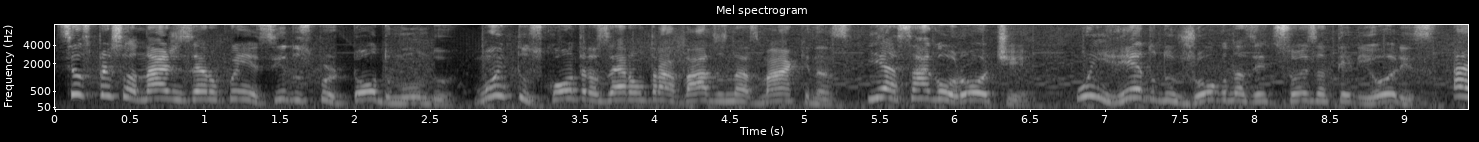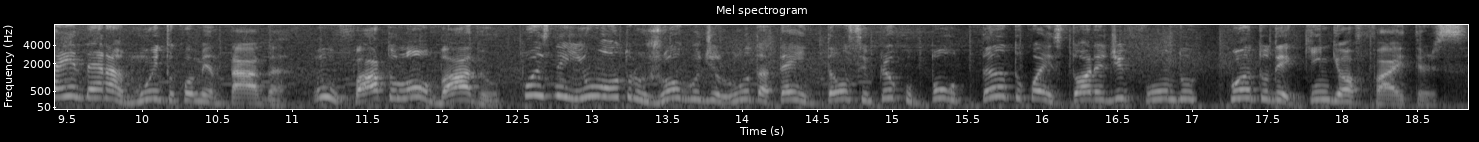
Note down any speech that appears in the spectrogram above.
Seus personagens eram conhecidos por todo mundo, muitos contras eram travados nas máquinas, e a saga Orochi, o enredo do jogo nas edições anteriores, ainda era muito comentada. Um fato louvável, pois nenhum outro jogo de luta até então se preocupou tanto com a história de fundo quanto The King of Fighters.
